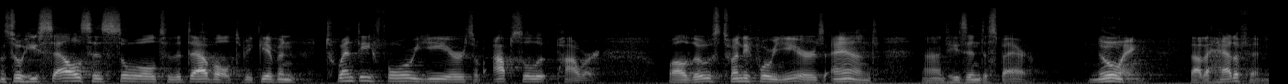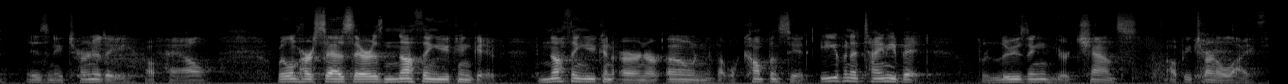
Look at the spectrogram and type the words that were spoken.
and so he sells his soul to the devil to be given 24 years of absolute power. Well, those 24 years end, and he's in despair, knowing that ahead of him is an eternity of hell. Wilmshurst says there is nothing you can give, nothing you can earn or own that will compensate even a tiny bit for losing your chance of eternal life.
